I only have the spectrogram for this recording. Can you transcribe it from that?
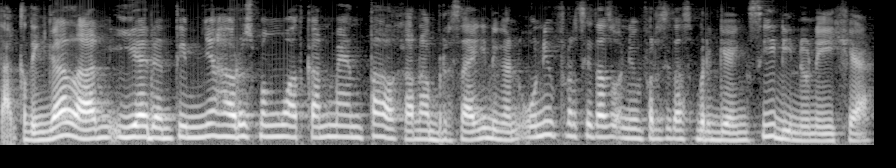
Tak ketinggalan, ia dan timnya harus menguatkan mental karena bersaing dengan universitas-universitas bergengsi di Indonesia.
